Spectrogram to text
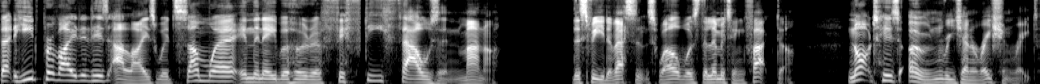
that he'd provided his allies with somewhere in the neighbourhood of 50,000 mana. The speed of Essencewell was the limiting factor, not his own regeneration rate.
